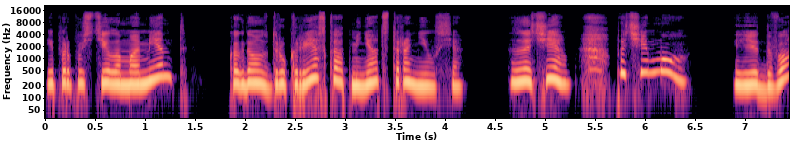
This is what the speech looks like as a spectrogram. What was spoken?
и пропустила момент, когда он вдруг резко от меня отстранился. «Зачем? Почему?» Едва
